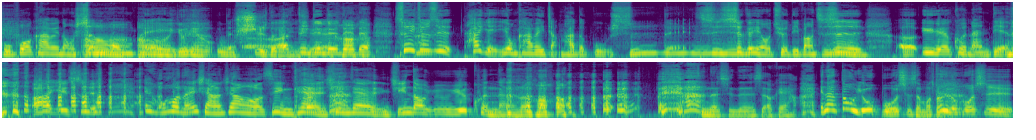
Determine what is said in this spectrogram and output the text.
琥珀咖啡那种深烘焙，有点武士的感觉。对对对对对，所以就是他也用咖啡讲他的故事，对，是是个很有趣的地方。只是呃，预约困难点 啊，也是。哎，我好难想象哦，所以你看现在已经到预约困难了哈，真的是真的是 OK 好。哎，那豆油博是什么？豆油博是。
